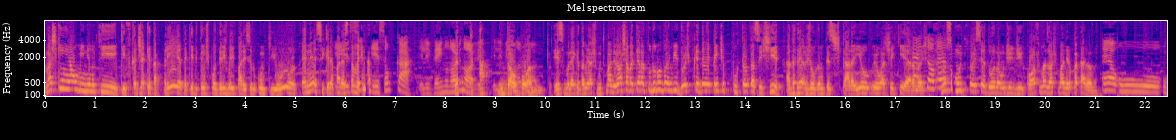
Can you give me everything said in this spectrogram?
mas quem é o menino que, que fica de jaqueta preta, que ele tem uns poderes meio parecidos com o Kyo? É nesse que ele aparece esse, também, né? Esse é o K, ele vem no 99. Ele então, pô, esse moleque eu também acho muito maneiro. Eu achava que era tudo no 2002, porque de repente, por tanto assistir a galera jogando com esses caras aí, eu, eu achei que era. É, mas então, é... não sou muito conhecedor não de, de KOF, mas eu acho maneiro pra caramba. É, o, o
